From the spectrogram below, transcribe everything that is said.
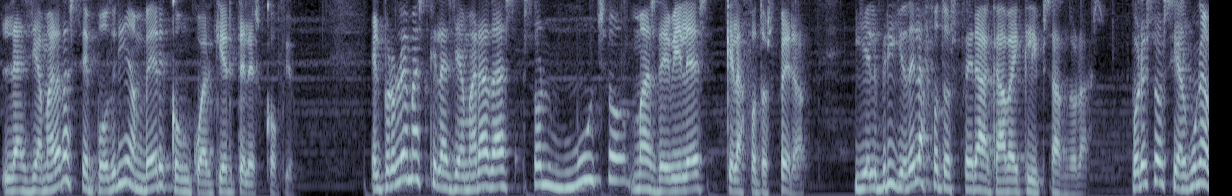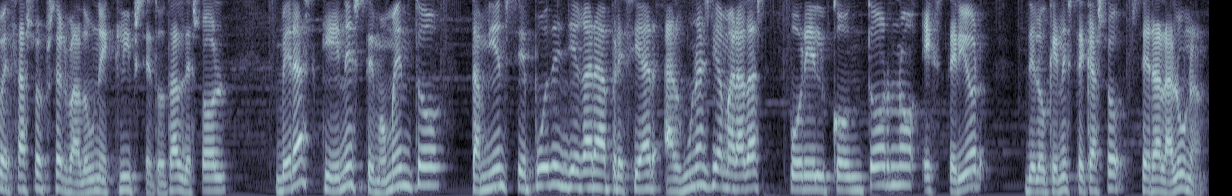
las llamaradas se podrían ver con cualquier telescopio. El problema es que las llamaradas son mucho más débiles que la fotosfera, y el brillo de la fotosfera acaba eclipsándolas. Por eso, si alguna vez has observado un eclipse total de Sol, verás que en este momento también se pueden llegar a apreciar algunas llamaradas por el contorno exterior de lo que en este caso será la Luna.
